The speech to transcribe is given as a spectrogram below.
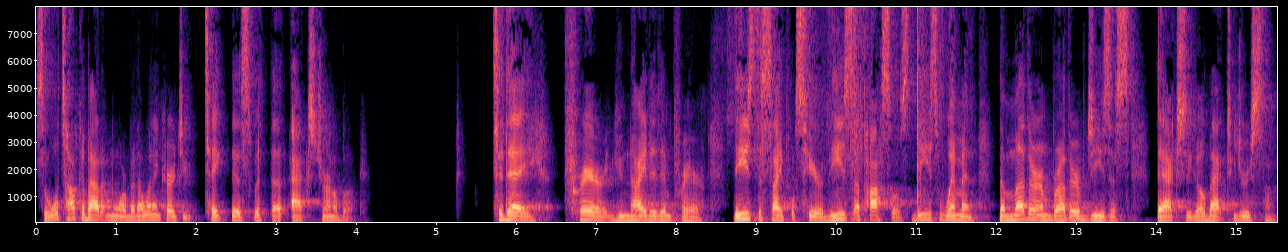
So we'll talk about it more, but I want to encourage you take this with the Acts journal book. Today, prayer, united in prayer. These disciples here, these apostles, these women, the mother and brother of Jesus, they actually go back to Jerusalem.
